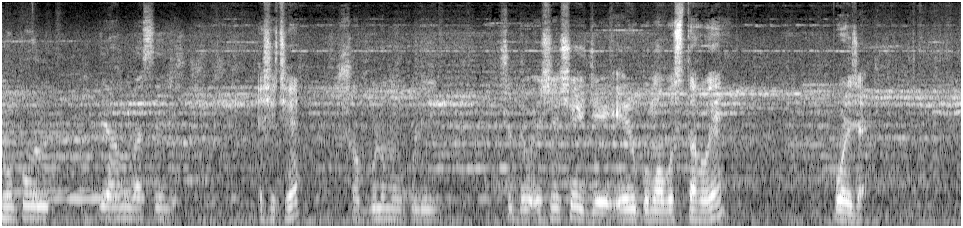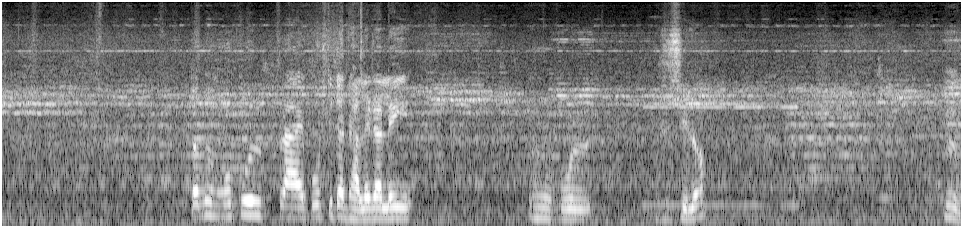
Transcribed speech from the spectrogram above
মুকুল আম গাছে এসেছে, সবগুলো মুকুলই শুধু এসে এসেই যে এরকম অবস্থা হয়ে পড়ে যায়। তবে মুকুল প্রায় প্রতিটা ঢালে ঢালেই মুকুল ছিল হুম।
